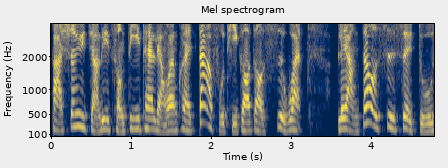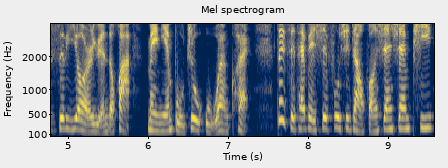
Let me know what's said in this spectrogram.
把生育奖励从第一胎两万块大幅提高到四万。两到四岁读私立幼儿园的话，每年补助五万块。对此，台北市副市长黄珊珊批：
